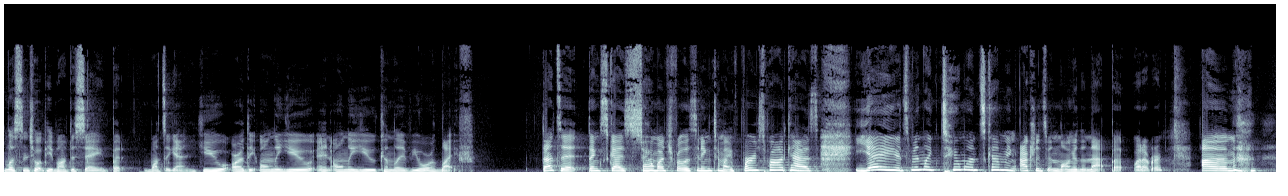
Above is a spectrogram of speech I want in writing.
listen to what people have to say, but once again, you are the only you, and only you can live your life. That's it. Thanks, guys, so much for listening to my first podcast. Yay! It's been like two months coming. Actually, it's been longer than that, but whatever. Um,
